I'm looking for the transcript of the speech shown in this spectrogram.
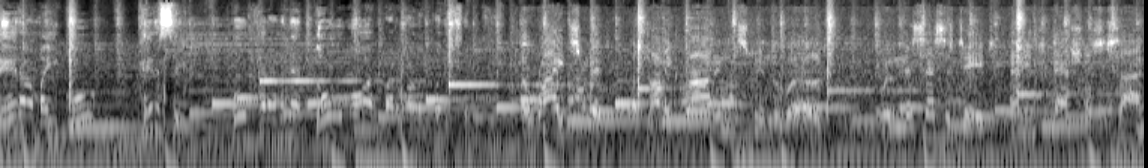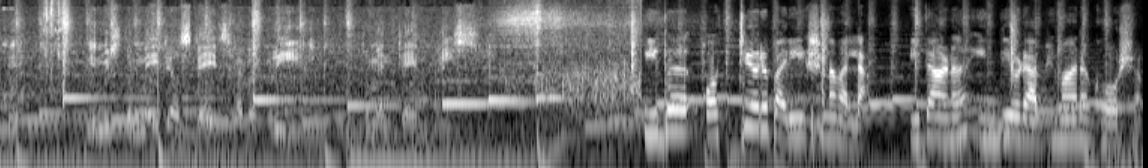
13 मई को फिर से पोखरण में दो और परमाणु परीक्षण किए A widespread atomic power industry in the world will necessitate an international society in which the major states have agreed to maintain peace. ഇത് ഒറ്റയൊരു പരീക്ഷണമല്ല ഇതാണ് ഇന്ത്യയുടെ അഭിമാന ഘോഷം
